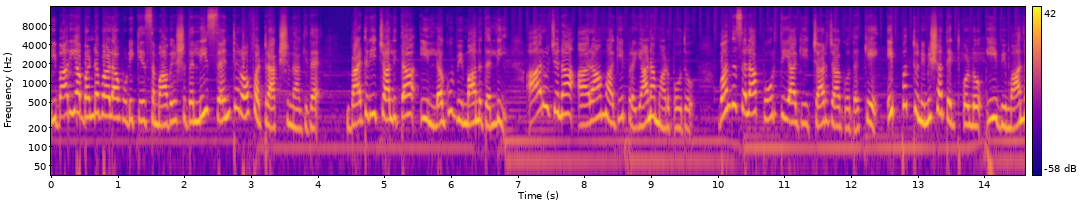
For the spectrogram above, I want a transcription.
ಈ ಬಾರಿಯ ಬಂಡವಾಳ ಹೂಡಿಕೆ ಸಮಾವೇಶದಲ್ಲಿ ಸೆಂಟರ್ ಆಫ್ ಅಟ್ರಾಕ್ಷನ್ ಆಗಿದೆ. ಬ್ಯಾಟರಿ ಚಾಲಿತ ಈ ಲಘು ವಿಮಾನದಲ್ಲಿ ಆರು ಜನ ಆರಾಮಾಗಿ ಪ್ರಯಾಣ ಮಾಡಬಹುದು. ಒಂದು ಸಲ ಪೂರ್ತಿಯಾಗಿ ಚಾರ್ಜ್ ಆಗೋದಕ್ಕೆ ಇಪ್ಪತ್ತು ನಿಮಿಷ ತೆಗೆದುಕೊಳ್ಳೋ ಈ ವಿಮಾನ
